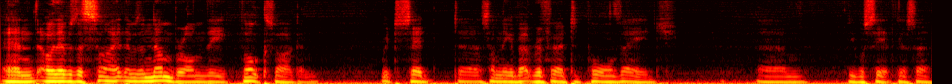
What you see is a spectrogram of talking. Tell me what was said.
And oh, there was a side, there was a number on the Volkswagen, which said uh, something about referred to Paul's age. Um, you will see it for yourself.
